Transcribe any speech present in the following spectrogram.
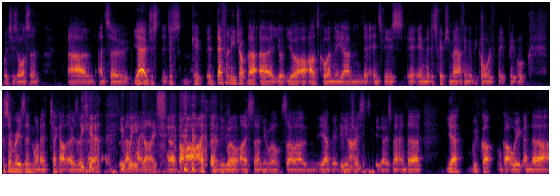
which is awesome. Um, and so yeah, just just keep definitely drop that uh, your your article and the um, the interviews in the description, mate. I think it'd be cool if people for some reason want to check out those. And, yeah, you weird page. guys. Uh, but I, I, certainly will. I certainly will. So um, yeah, it'd be, interested to see those, mate. And uh, yeah, we've got we've got a week, and uh,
